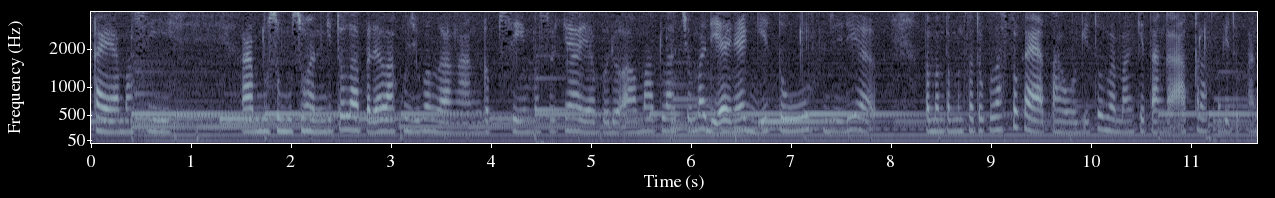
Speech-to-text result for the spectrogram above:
kayak masih kayak musuh-musuhan gitulah padahal aku juga nggak nganggep sih. Maksudnya ya bodo amat lah. Cuma dianya gitu. Jadi ya teman-teman satu kelas tuh kayak tahu gitu memang kita nggak akrab gitu kan.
